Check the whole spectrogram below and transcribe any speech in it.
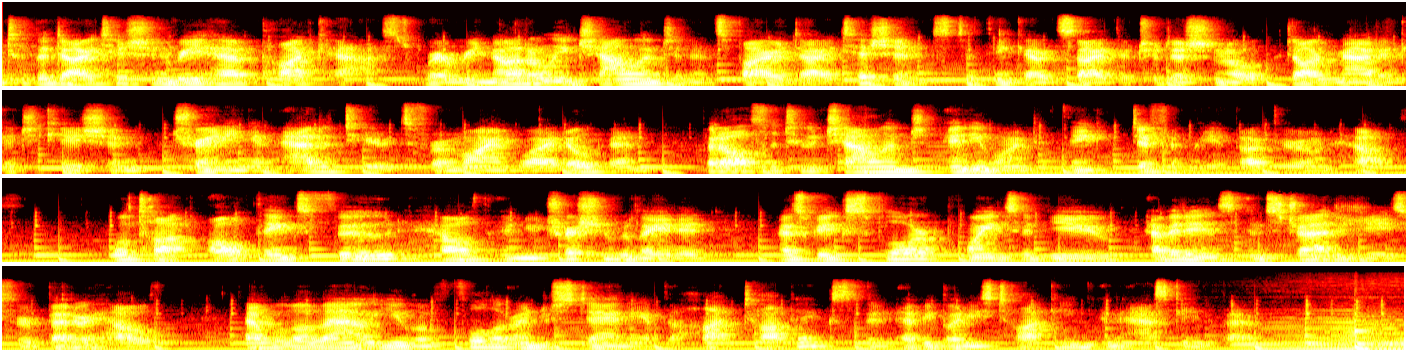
To the Dietitian Rehab Podcast, where we not only challenge and inspire dietitians to think outside the traditional dogmatic education, training, and attitudes for a mind wide open, but also to challenge anyone to think differently about their own health. We'll talk all things food, health, and nutrition related as we explore points of view, evidence, and strategies for better health that will allow you a fuller understanding of the hot topics that everybody's talking and asking about.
